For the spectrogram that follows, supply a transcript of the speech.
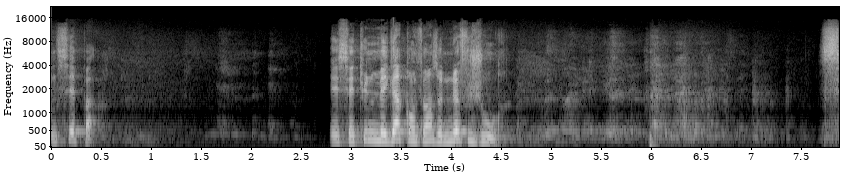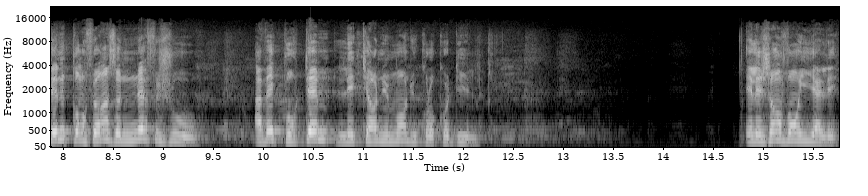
ne sais pas. Et c'est une méga conférence de neuf jours. C'est une conférence de neuf jours avec pour thème l'éternuement du crocodile. Et les gens vont y aller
